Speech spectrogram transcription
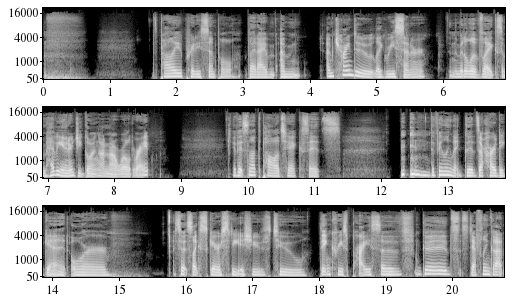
it's probably pretty simple, but I'm I'm I'm trying to like recenter in the middle of like some heavy energy going on in our world, right? If it's not the politics, it's the feeling that goods are hard to get or so it's like scarcity issues to the increased price of goods. It's definitely got,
